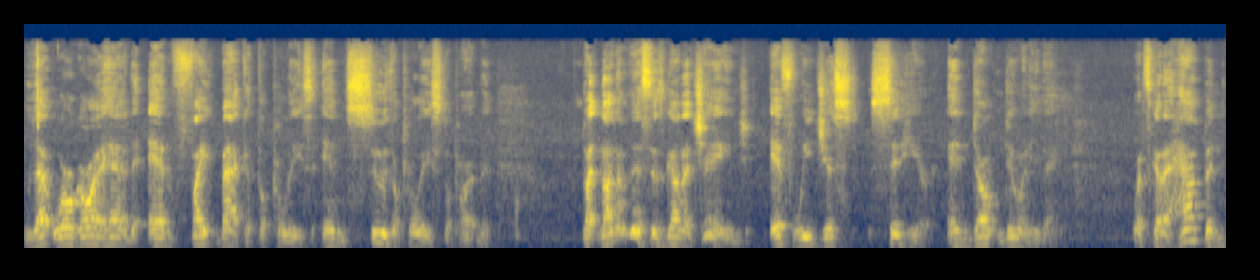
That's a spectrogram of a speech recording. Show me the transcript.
that will go ahead and fight back at the police and sue the police department. But none of this is going to change if we just sit here and don't do anything. What's going to happen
